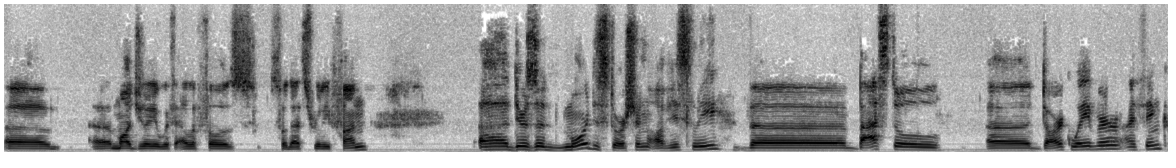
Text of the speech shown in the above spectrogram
uh, uh, modulate it with LFOs. So that's really fun. Uh, there's a more distortion, obviously. The Bastl uh, Dark Waver, I think,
